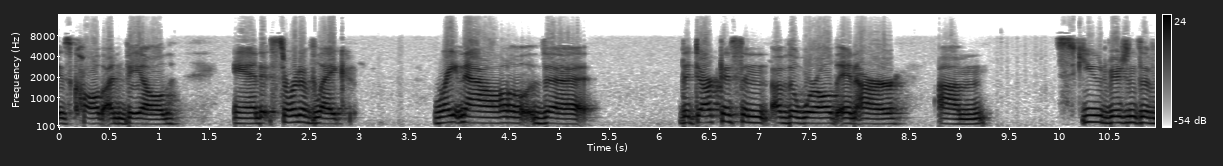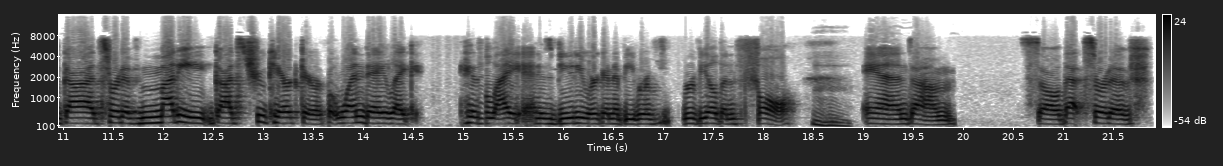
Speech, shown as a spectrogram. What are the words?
is called Unveiled, and it's sort of like right now the the darkness in, of the world and our um, skewed visions of God sort of muddy God's true character. But one day, like his light and his beauty were going to be re- revealed in full. Mm-hmm. And um, so that's sort of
